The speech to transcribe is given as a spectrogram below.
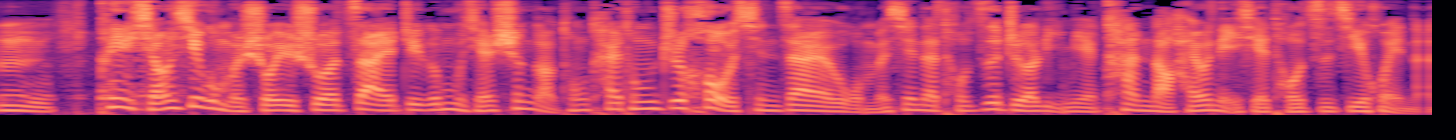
嗯，可以详细跟我们说一说，在这个目前深港通开通之后，现在我们现在投资者里面看到还有哪些投资机会呢？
